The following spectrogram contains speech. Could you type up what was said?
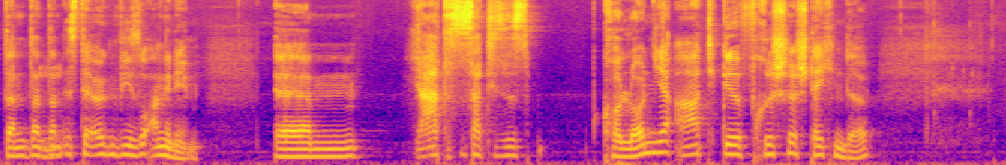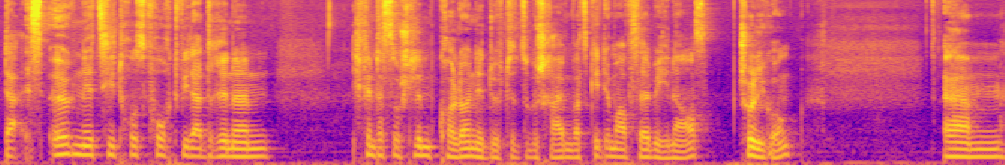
Dann, dann, dann ist der irgendwie so angenehm. Ähm, ja, das ist halt dieses Kolonie-artige, frische, stechende. Da ist irgendeine Zitrusfrucht wieder drinnen. Ich finde das so schlimm, Kolonie-Düfte zu beschreiben, was geht immer auf selbe hinaus. Entschuldigung. Ähm,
